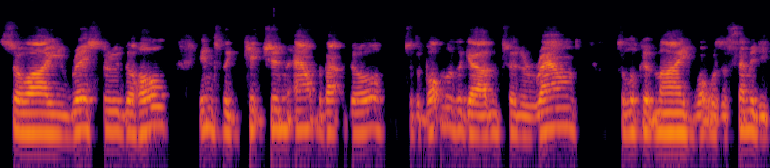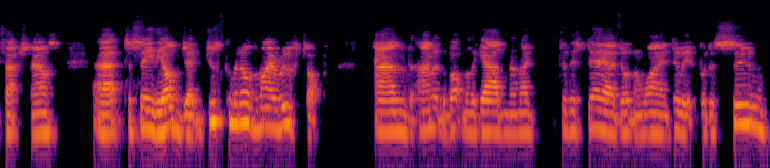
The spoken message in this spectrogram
So I raced through the hall into the kitchen, out the back door to the bottom of the garden, turned around to look at my what was a semi-detached house uh, to see the object just coming over my rooftop. And I'm at the bottom of the garden, and I to this day I don't know why I do it, but as soon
